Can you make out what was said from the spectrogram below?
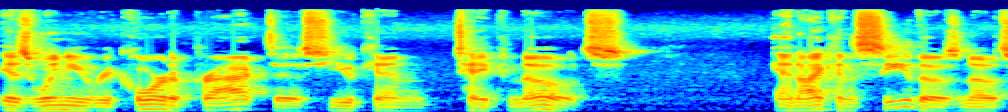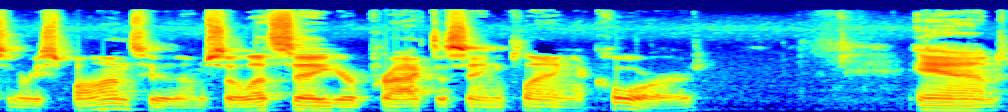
is when you record a practice, you can take notes and I can see those notes and respond to them. So let's say you're practicing playing a chord and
